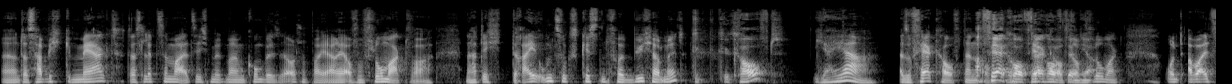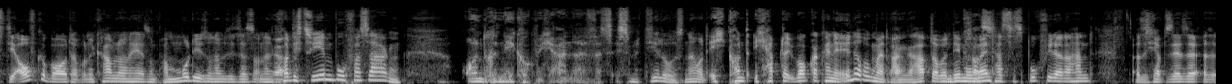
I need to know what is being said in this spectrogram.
Äh, das habe ich gemerkt, das letzte Mal, als ich mit meinem Kumpel, ist ja auch schon ein paar Jahre auf dem Flohmarkt war. Dann hatte ich drei Umzugskisten voll Bücher mit. Gekauft? Ja, ja. Also verkauft dann. Ach, auf- verkauft, verkauft verkauft dann, auf dem ja. Flohmarkt. Und aber als ich die aufgebaut habe und dann kamen dann nachher so ein paar Muttis und haben sie das und dann Ja. konnte ich zu jedem Buch was sagen. Und René guckt mich an, was ist mit dir los, ne? Und ich konnte, ich habe da überhaupt gar keine Erinnerung mehr dran gehabt, aber in dem Krass. Moment hast du das Buch wieder in der Hand. Also ich habe sehr, sehr, also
